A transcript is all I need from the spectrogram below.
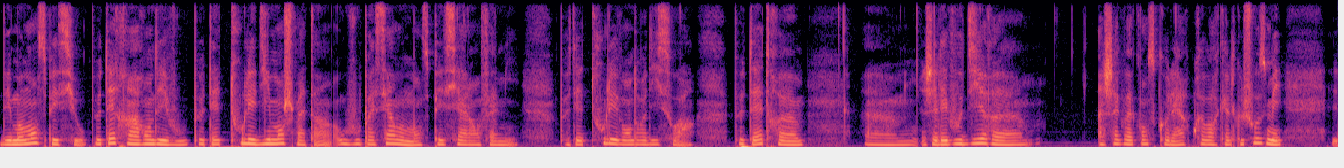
des moments spéciaux, peut-être un rendez-vous, peut-être tous les dimanches matins où vous passez un moment spécial en famille, peut-être tous les vendredis soirs, peut-être, euh, euh, j'allais vous dire, à chaque vacances scolaires, prévoir quelque chose, mais euh,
